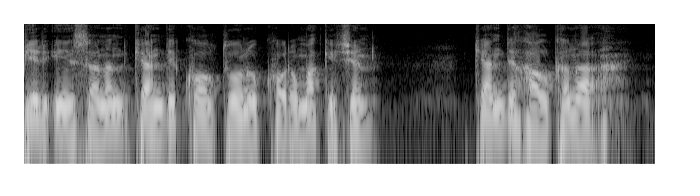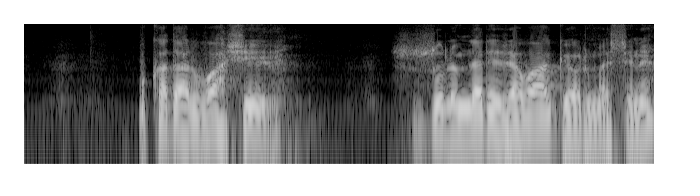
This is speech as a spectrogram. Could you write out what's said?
bir insanın kendi koltuğunu korumak için kendi halkına bu kadar vahşi zulümleri reva görmesini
